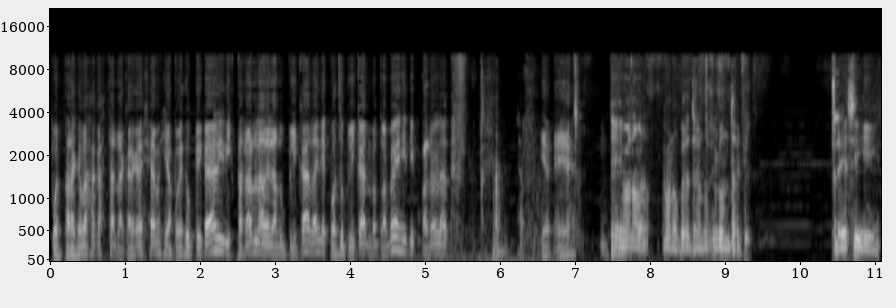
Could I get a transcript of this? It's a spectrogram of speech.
Pues para qué vas a gastar la carga de ese arma si la puedes duplicar y disparar la de la duplicada y después duplicarla otra vez y disparar la... O sea, y- es un- Eh, bueno, pero, bueno, pero tenemos que contar que tres y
